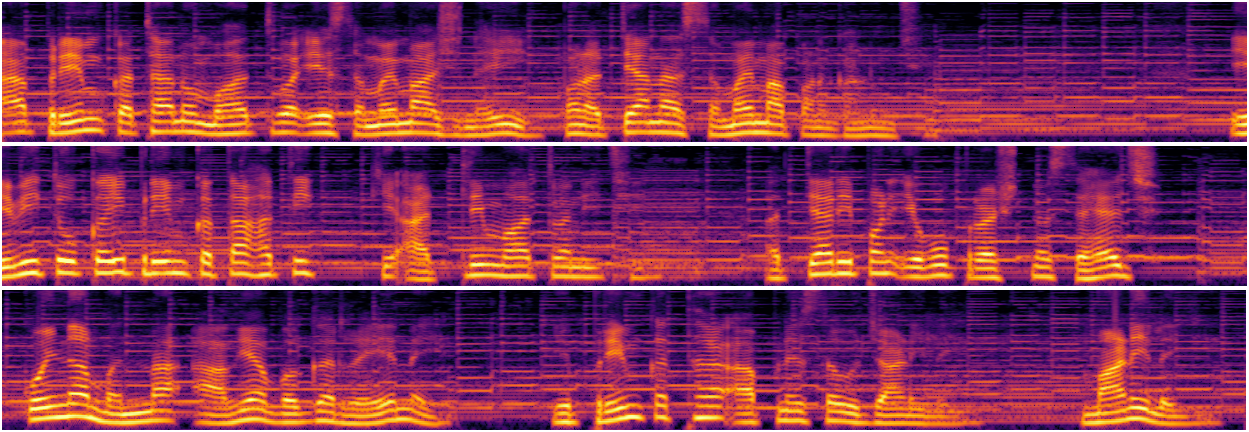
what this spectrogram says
આ પ્રેમ કથાનું મહત્ત્વ એ સમયમાં જ નહીં, પણ અત્યારના સમયમાં પણ ઘણું છે. એવી તો કઈ પ્રેમ કથા હતી કે આટલી મહત્ત્વની છે? અત્યારે પણ એવો પ્રશ્ન સહેજ કોઈના મનમાં આવ્યા વગર રહે નહીં. એ પ્રેમ કથા આપણે સૌ જાણી લઈએ, માણી લઈએ.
